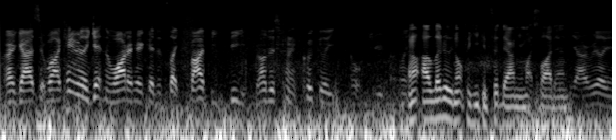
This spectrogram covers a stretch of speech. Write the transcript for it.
All right, guys. Well, I can't really get in the water here because it's like five feet deep. But I'll just kind of quickly. Oh shoot! I'm I, I literally don't think you can sit down. You might slide in. yeah, I really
